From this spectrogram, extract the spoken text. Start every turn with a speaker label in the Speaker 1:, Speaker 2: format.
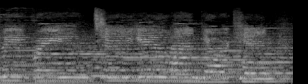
Speaker 1: we bring to you and your kin.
